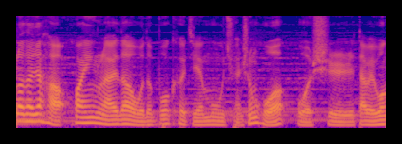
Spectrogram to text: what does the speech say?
Hello，大家好，欢迎来到我的播客节目《犬生活》，我是大卫翁。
